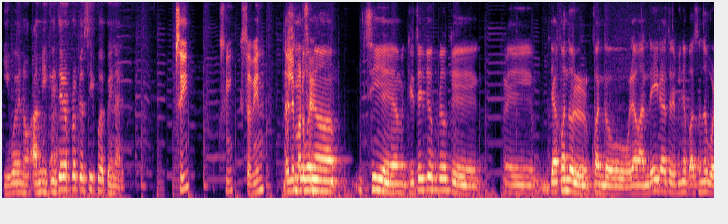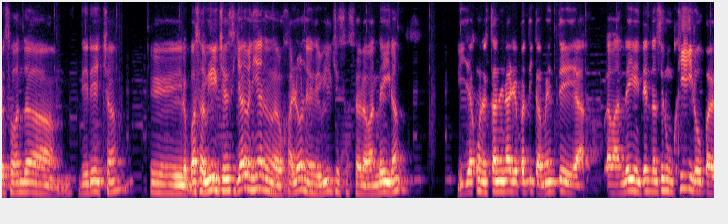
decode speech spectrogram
Y bueno, a mi criterio propio sí fue penal. Sí, sí, está bien. Dale, sí, Bueno, sí, a mi criterio creo que eh, ya cuando, cuando la bandera termina pasando por esa banda derecha, eh, lo pasa Vilches, ya venían los jalones de Vilches hacia la bandera, y ya cuando están en el área prácticamente la bandera intenta hacer un giro para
